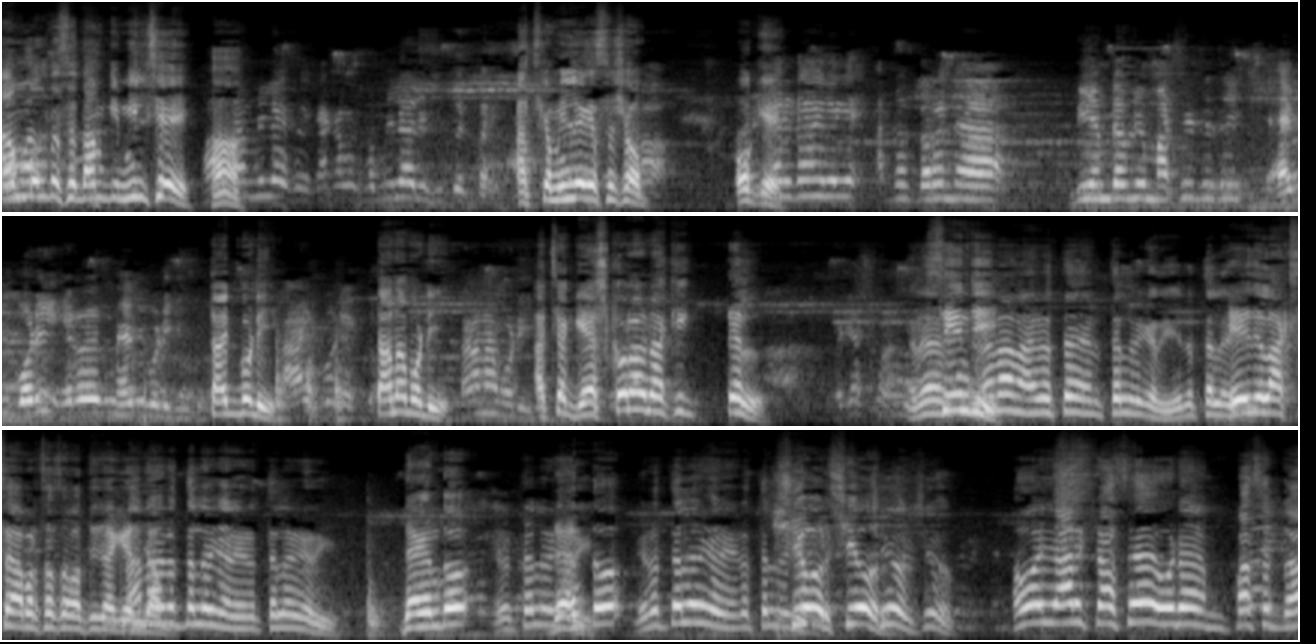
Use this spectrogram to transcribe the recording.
দাম বলতেছে দাম কি মিলছে? হ্যাঁ। আজকে মিলে গেছে সব? ওকে আপনার ধরেন বিএমডব্লিউ মার্সিডিজ হেভি বডি এটা হেভি বডি কিন্তু। টাইট বডি টাইট বডি টানা বডি টানা বডি আচ্ছা গ্যাস করা নাকি তেল? এটা- না, না না এটা তেলের গাড়ি এটা তেলের এই গাড়ি। যে লাগছে আবার চাচাবাতি না না এটা তেলের গাড়ি এটা তেলের গাড়ি। দেখেন তো। এটা তেলের গাড়ি তো। এটা তেলের গাড়ি এটা তেলের Sure, sure. শিওর শিওর ওই আরেকটা আছে ওটা পাঁচেরটা।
